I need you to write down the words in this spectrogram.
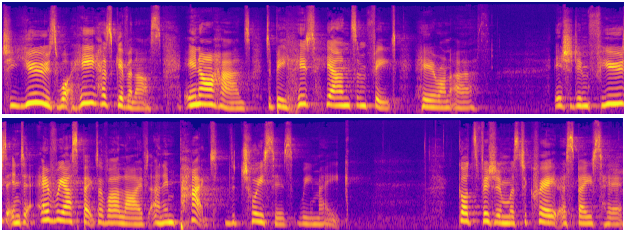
to use what He has given us in our hands to be His hands and feet here on earth. It should infuse into every aspect of our lives and impact the choices we make. God's vision was to create a space here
